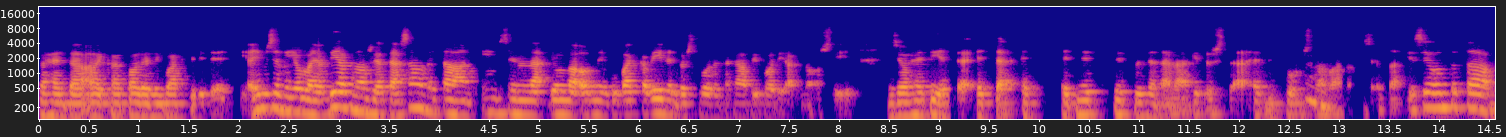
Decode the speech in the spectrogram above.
vähentää aikaa paljon niin kuin aktiviteettia. Ihmisellä, jolla ei ole diagnoosia, tämä sallitaan. Ihmisellä, jolla on niin kuin vaikka 15 vuoden takaa bipodiagnoosia, niin se on heti, että, että, että, että, että nyt, nyt pyydetään lääkitystä, että nyt kuulostaa mm. vaaralliselta. Ja se on, tota,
